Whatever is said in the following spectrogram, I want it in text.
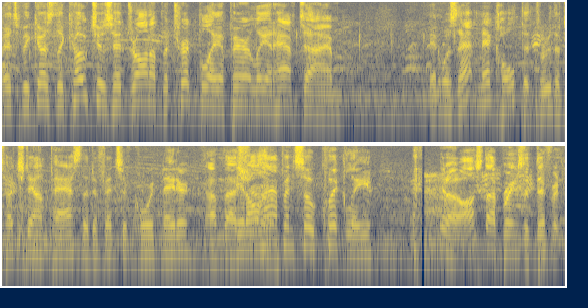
It's because the coaches had drawn up a trick play apparently at halftime. And was that Nick Holt that threw the touchdown pass, the defensive coordinator? I'm not it sure. all happened so quickly. You know, Allstott brings a different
